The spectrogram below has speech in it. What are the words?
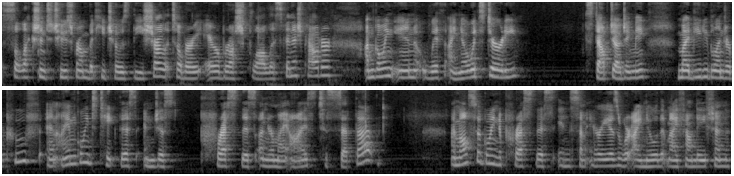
selection to choose from, but he chose the Charlotte Tilbury Airbrush Flawless Finish Powder. I'm going in with, I know it's dirty, stop judging me, my Beauty Blender Poof, and I'm going to take this and just press this under my eyes to set that. I'm also going to press this in some areas where I know that my foundation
